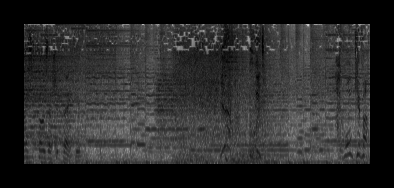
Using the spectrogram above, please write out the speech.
I suppose I should thank you. Won't give up.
